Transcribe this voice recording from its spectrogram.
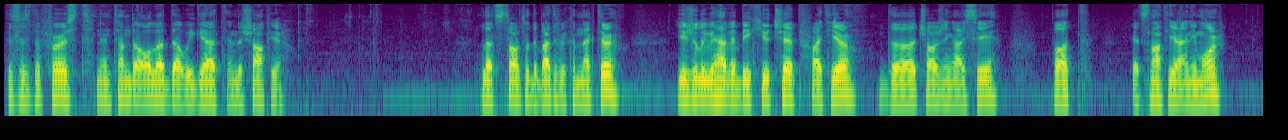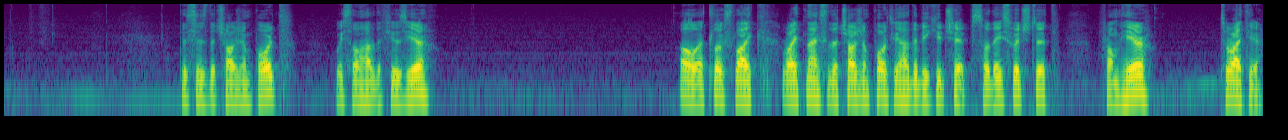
This is the first Nintendo OLED that we get in the shop here. Let's start with the battery connector. Usually we have a BQ chip right here, the charging IC, but it's not here anymore. This is the charging port. We still have the fuse here. Oh, it looks like right next to the charging port we have the BQ chip. So they switched it from here to right here.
